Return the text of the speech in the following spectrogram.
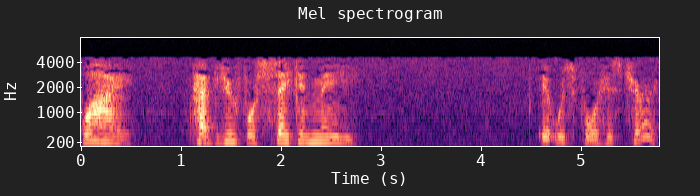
why have you forsaken me? It was for his church.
